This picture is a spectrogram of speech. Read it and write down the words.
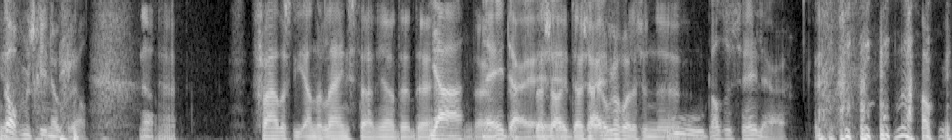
Of misschien ook wel. Ja. Vaders die aan de lijn staan. Ja, daar, daar, ja daar, nee, daar, daar, zou, daar zou je ook nog wel eens een... Uh... Oeh, dat is heel erg. nou, ja.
